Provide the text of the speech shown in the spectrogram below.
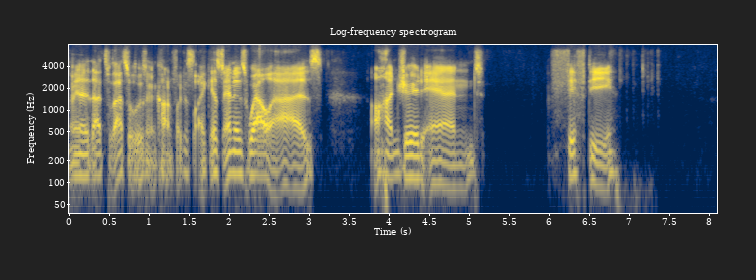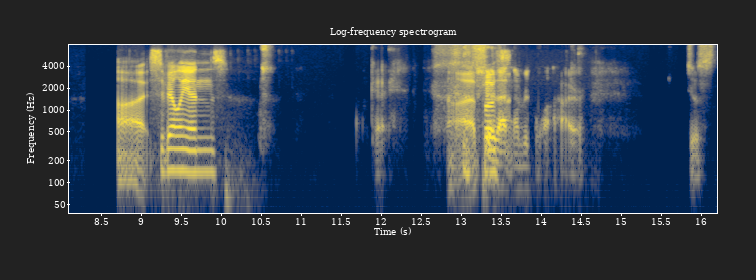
I mean, that's that's what losing a conflict is like, as, and as well as 150 uh, civilians. Okay. Uh, I'm sure both- that number's a lot higher. Just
